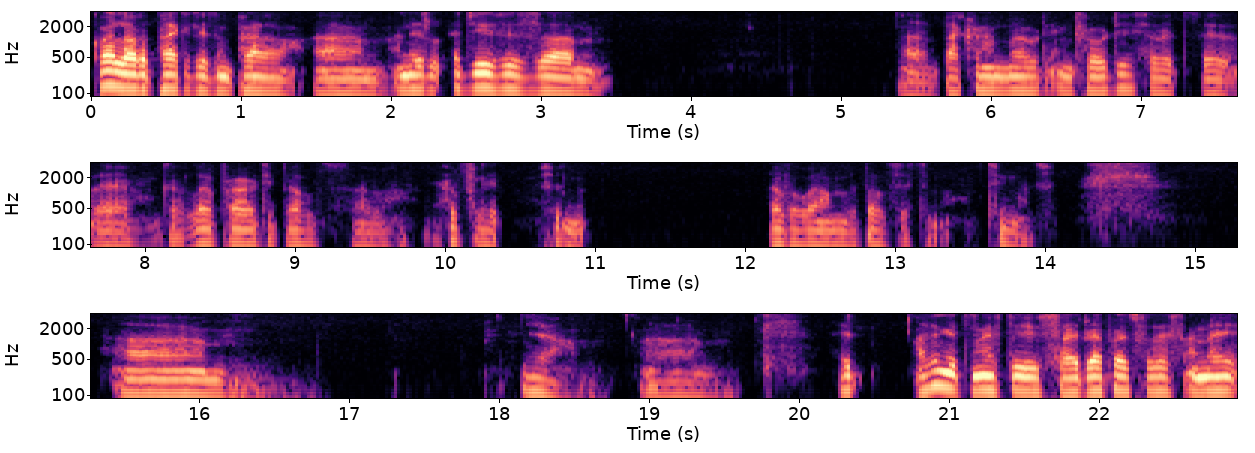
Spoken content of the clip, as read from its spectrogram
quite a lot of packages in parallel, um, and it, it uses um, uh, background mode in Koji, so it's uh, they've got low priority builds, so hopefully it shouldn't overwhelm the build system too much. Um, yeah, um, it, I think it's nice to use side wrappers for this. I may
